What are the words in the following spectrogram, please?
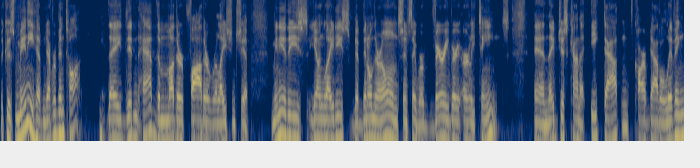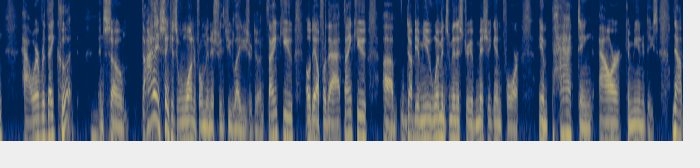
because many have never been taught. They didn't have the mother father relationship. Many of these young ladies have been on their own since they were very, very early teens. And they've just kind of eked out and carved out a living however they could. And mm-hmm. so I think it's a wonderful ministry that you ladies are doing. Thank you, Odell, for that. Thank you, uh, WMU Women's Ministry of Michigan, for impacting our communities. Now,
